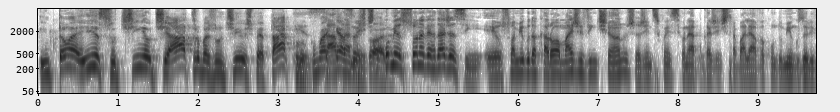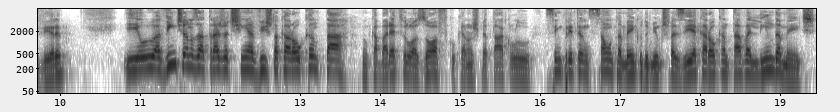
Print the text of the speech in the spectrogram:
então é isso. Tinha o teatro, mas não tinha o espetáculo? Como é que é essa Exatamente. história? Então, começou, na verdade, assim. Eu sou amigo da Carol há mais de 20 anos. A gente se conheceu na época, a gente trabalhava com Domingos Oliveira. E eu, há 20 anos atrás, já tinha visto a Carol cantar no Cabaré Filosófico, que era um espetáculo sem pretensão também que o Domingos fazia. A Carol cantava lindamente.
